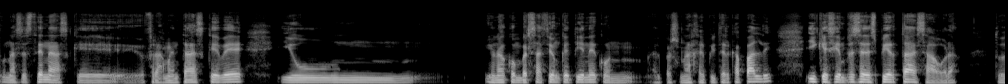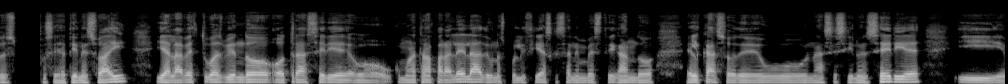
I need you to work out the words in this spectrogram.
unas escenas que fragmentadas que ve y un y una conversación que tiene con el personaje Peter Capaldi y que siempre se despierta a esa hora. Entonces, pues ella tiene eso ahí y a la vez tú vas viendo otra serie o como una trama paralela de unos policías que están investigando el caso de un asesino en serie y,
